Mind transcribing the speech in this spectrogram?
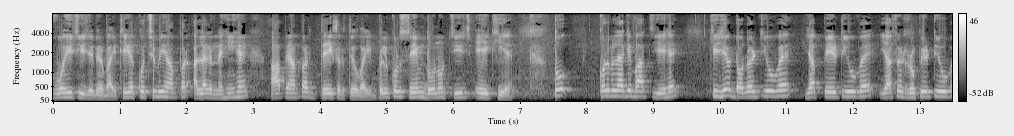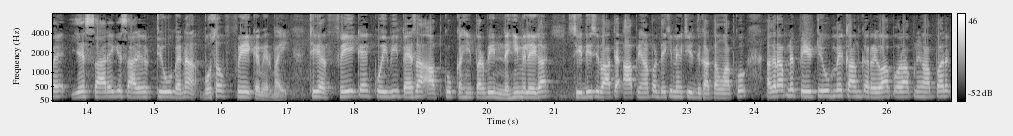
वही चीज़ है मेरे भाई, ठीक है, कुछ भी यहाँ पर अलग नहीं है, आप यहाँ पर देख सकते हो भाई। बिल्कुल सेम दोनों चीज़ एक ही है। तो कुल मिला के बात ये है कि ये डॉलर ट्यूब है या पे ट्यूब है या फिर रुपी ट्यूब है, ये सारे के सारे ट्यूब है ना, वो सब फेक है मेरे भाई। ठीक है फेक है, कोई भी पैसा आपको कहीं पर भी नहीं मिलेगा। सीधी सी बात है, आप यहाँ पर देखिए, मैं एक चीज़ दिखाता हूँ आपको। अगर आपने पे ट्यूब में काम कर रहे हो आप और आपने यहाँ पर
